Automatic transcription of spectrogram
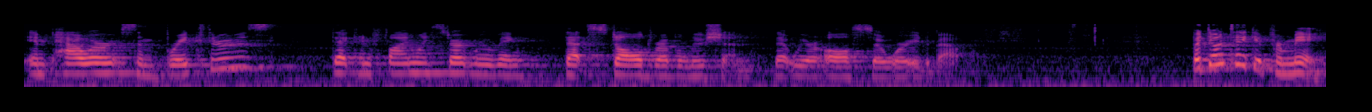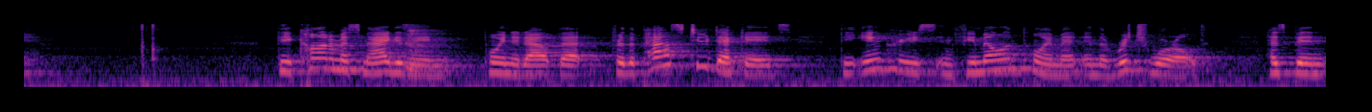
empower some breakthroughs that can finally start moving that stalled revolution that we are all so worried about. But don't take it from me. The Economist magazine pointed out that for the past two decades, the increase in female employment in the rich world has been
